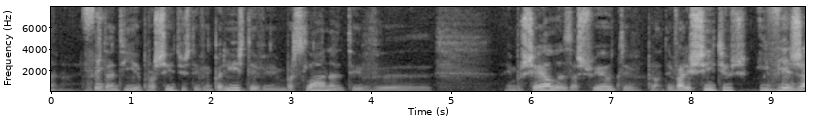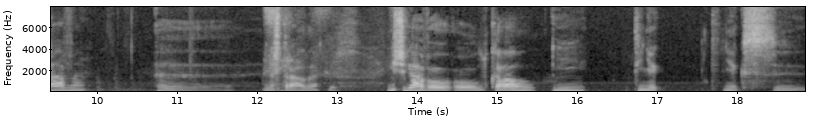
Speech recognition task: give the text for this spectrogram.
não é? E, Sim. portanto, ia para os sítios. Esteve em Paris, esteve em Barcelona, esteve eh, em Bruxelas, acho eu, esteve pronto, em vários sítios e viajava eh, na estrada Sim. e chegava ao, ao local e tinha, tinha que se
